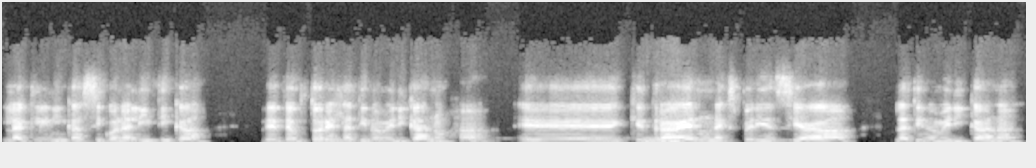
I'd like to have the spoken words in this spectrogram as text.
la clínica psicoanalítica desde autores latinoamericanos, ¿ah? eh, que traen una experiencia latinoamericana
